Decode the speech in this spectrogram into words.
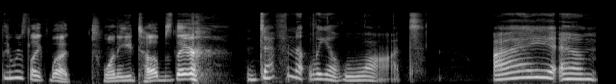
there was like, what, 20 tubs there? Definitely a lot. I am,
